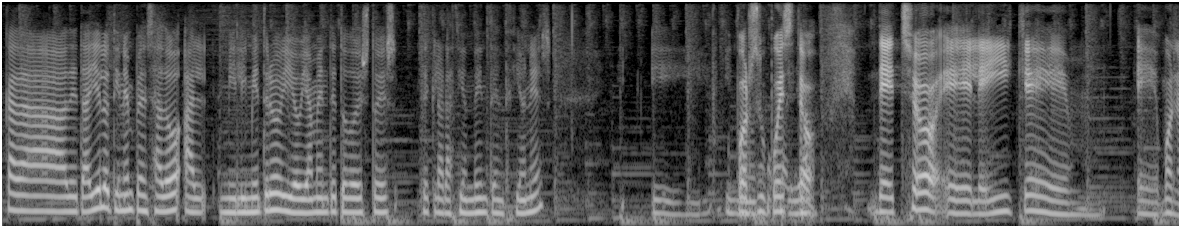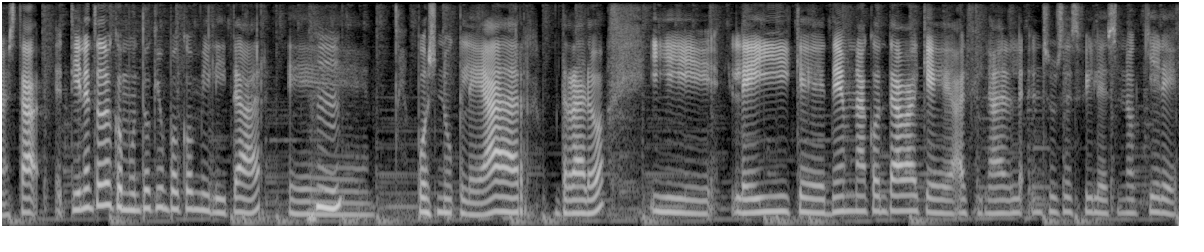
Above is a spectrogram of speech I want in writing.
cada detalle lo tienen pensado al milímetro y obviamente todo esto es declaración de intenciones. Y, por supuesto. De hecho, eh, leí que, eh, bueno, está, tiene todo como un toque un poco militar. Eh, pues nuclear raro y leí que Demna contaba que al final en sus desfiles no quiere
